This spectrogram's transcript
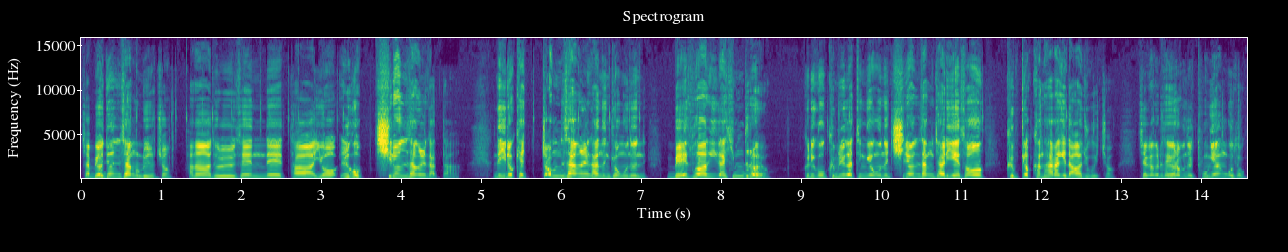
자몇 연상을 올려줬죠? 하나 둘셋넷다여 일곱 7연상을 갔다. 근데 이렇게 점상을 가는 경우는 매수하기가 힘들어요. 그리고 금일 같은 경우는 7연상 자리에서 급격한 하락이 나와주고 있죠. 제가 그래서 여러분들 동양고속,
